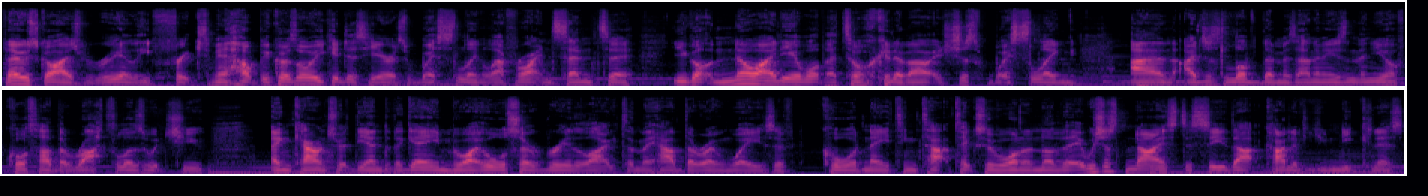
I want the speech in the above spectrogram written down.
Those guys really freaked me out because all you could just hear is whistling left, right, and center. You got no idea what they're talking about. It's just whistling, and I just loved them as enemies. And then you, of course, had the Rattlers, which you encounter at the end of the game, who I also really liked, and they had their own ways of coordinating tactics with one another. It was just nice to see that kind of uniqueness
